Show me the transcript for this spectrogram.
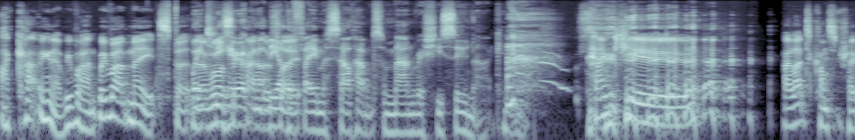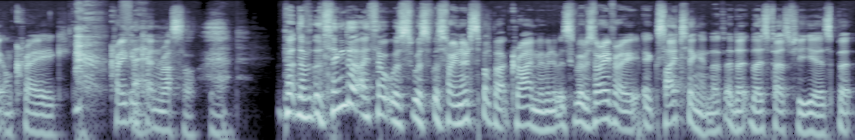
I can't, you know, we weren't we weren't mates, but Wait there was hear a kind about of the like, other famous Southampton man, Rishi Sunak. You know? thank you. I like to concentrate on Craig, Craig and Ken Russell. Yeah. But the, the thing that I thought was, was, was very noticeable about grime, I mean, it was, it was very, very exciting in, the, in those first few years, but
